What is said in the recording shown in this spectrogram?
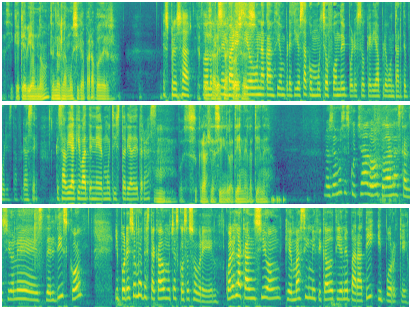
Así que qué bien, ¿no? Tener la música para poder... Expresar, todo lo que Me cosas. pareció una canción preciosa con mucho fondo y por eso quería preguntarte por esta frase, que sabía que iba a tener mucha historia detrás. Mm, Pues gracias, sí, la tiene, la tiene. Nos hemos escuchado todas las canciones del disco y por eso hemos destacado muchas cosas sobre él. ¿Cuál es la canción que más significado tiene para ti y por qué?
